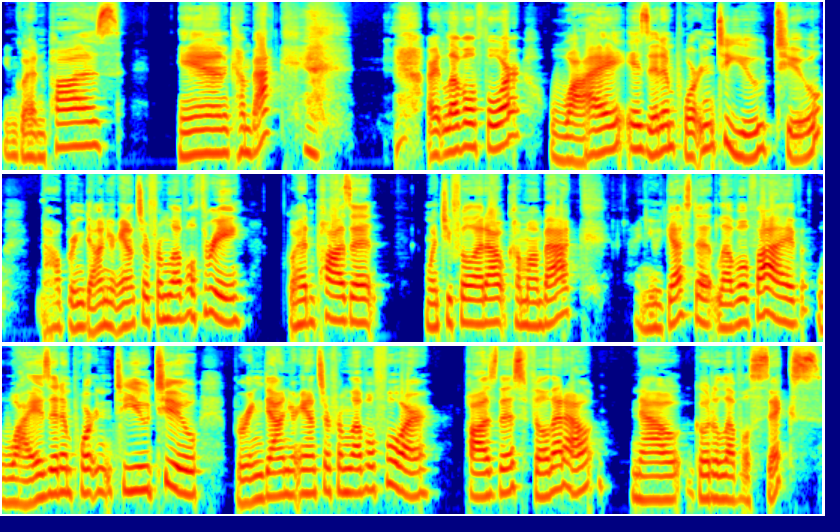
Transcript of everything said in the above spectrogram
You can go ahead and pause and come back. All right, level four. Why is it important to you to now bring down your answer from level three? Go ahead and pause it. Once you fill that out, come on back. And you guessed it, level five. Why is it important to you to bring down your answer from level four? Pause this, fill that out. Now go to level six.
